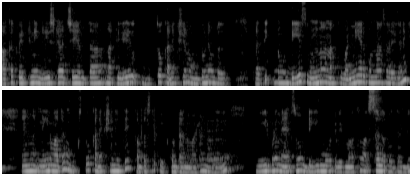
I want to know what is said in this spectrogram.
పక్కకు పెట్టి నేను రీస్టార్ట్ చేయంత నాకు లేదు. బుక్తో కనెక్షన్ ఉంటూనే ఉంటుంది. ప్రతి నువ్వు డిఎస్సి ఉన్నా నాకు వన్ ఇయర్కి ఉన్నా సరే కానీ నేను మాత్రం బుక్స్తో కనెక్షన్ అయితే కంపల్సరీ పెట్టుకుంటాను అనమాట నాది. మీరు కూడా మ్యాక్సిమం డిమోటివేట్ మాత్రం అస్సలు అవ్వద్దండి.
